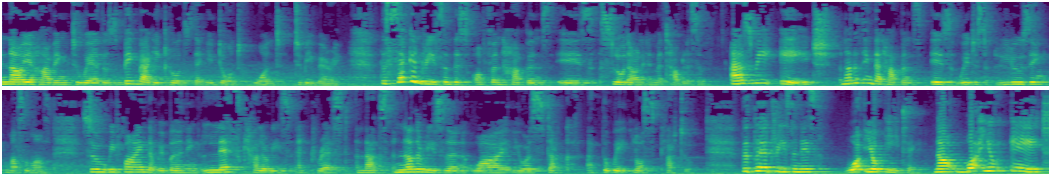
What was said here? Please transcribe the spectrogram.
and now you're having to wear those big baggy clothes that you don't want to be wearing. The second reason this often happens is slowdown in metabolism. As we age, another thing that happens is we're just losing muscle mass. So we find that we're burning less calories at rest and that's another reason why you are stuck at the weight loss plateau. The third reason is what you're eating. Now, what you ate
